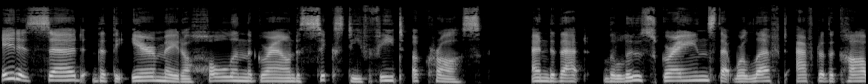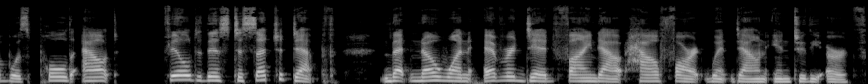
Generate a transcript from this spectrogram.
It is said that the ear made a hole in the ground sixty feet across, and that the loose grains that were left after the cob was pulled out filled this to such a depth that no one ever did find out how far it went down into the earth.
